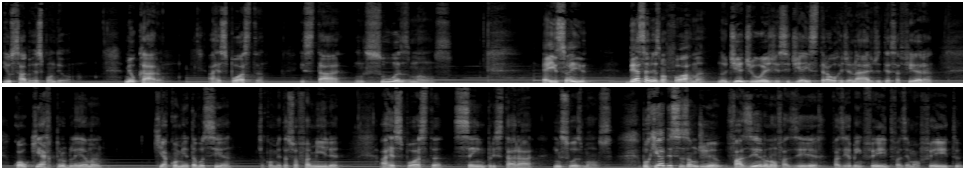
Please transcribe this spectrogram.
E o sábio respondeu: Meu caro, a resposta está em suas mãos. É isso aí. Dessa mesma forma, no dia de hoje, esse dia extraordinário de terça-feira, qualquer problema que acometa você, que acometa sua família, a resposta sempre estará em suas mãos. Porque a decisão de fazer ou não fazer, fazer bem feito, fazer mal feito,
